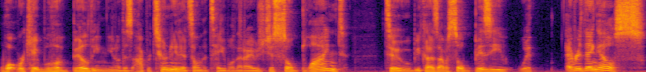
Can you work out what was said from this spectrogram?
what we're capable of building, you know, this opportunity that's on the table that I was just so blind to because I was so busy with everything else,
